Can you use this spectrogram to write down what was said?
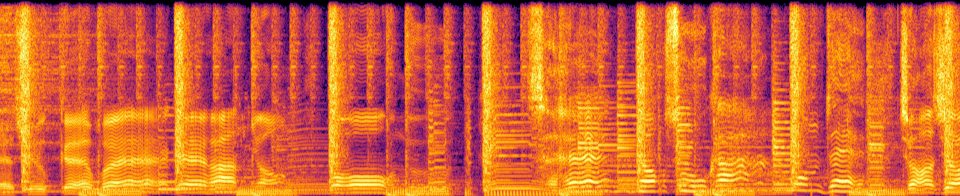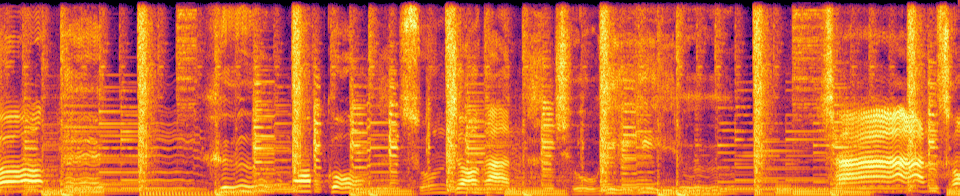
내 주께 회개한 영혼은 생명수 가운데 젖었네. 흠없고 순전한 주 이름 찬송합시다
